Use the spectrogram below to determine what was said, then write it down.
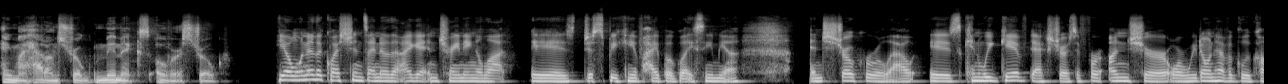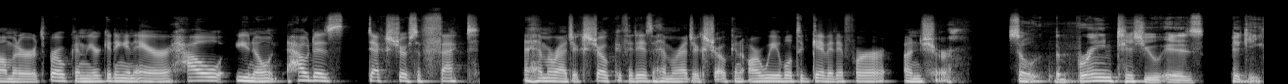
hang my hat on stroke mimics over a stroke. Yeah, one of the questions I know that I get in training a lot is just speaking of hypoglycemia and stroke rule out is can we give dextrose if we're unsure or we don't have a glucometer, it's broken, you're getting an error. How, you know, how does dextrose affect a hemorrhagic stroke if it is a hemorrhagic stroke and are we able to give it if we're unsure? So the brain tissue is picky.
